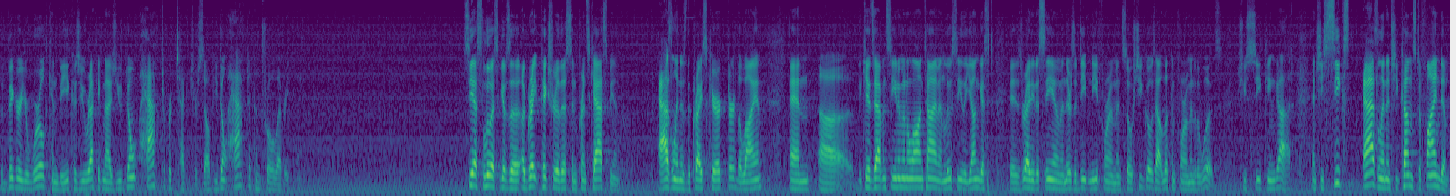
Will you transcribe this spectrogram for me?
the bigger your world can be because you recognize you don't have to protect yourself, you don't have to control everything. C.S. Lewis gives a, a great picture of this in Prince Caspian. Aslan is the Christ character, the lion and uh, the kids haven't seen him in a long time, and Lucy, the youngest, is ready to see him, and there's a deep need for him, and so she goes out looking for him into the woods. She's seeking God. And she seeks Aslan, and she comes to find him.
